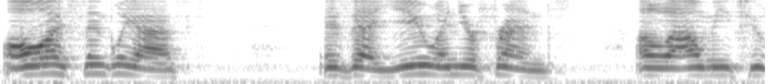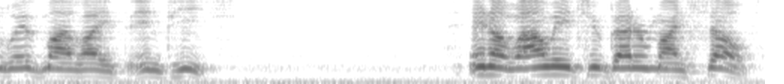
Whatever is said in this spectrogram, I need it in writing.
All I simply ask is that you and your friends allow me to live my life in peace. And allow me to better myself.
